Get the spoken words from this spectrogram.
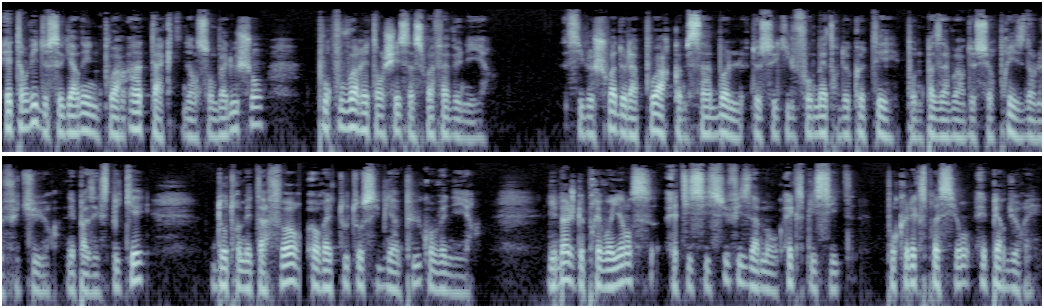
ait envie de se garder une poire intacte dans son baluchon pour pouvoir étancher sa soif à venir si le choix de la poire comme symbole de ce qu'il faut mettre de côté pour ne pas avoir de surprise dans le futur n'est pas expliqué, d'autres métaphores auraient tout aussi bien pu convenir. L'image de prévoyance est ici suffisamment explicite pour que l'expression ait perduré.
